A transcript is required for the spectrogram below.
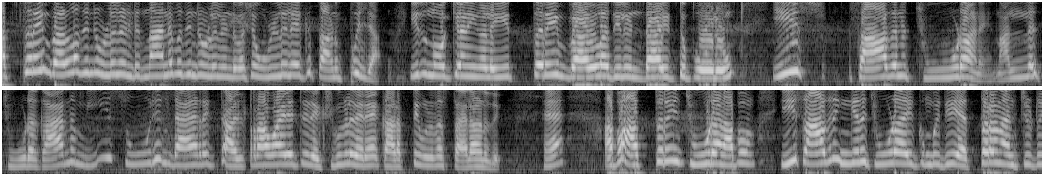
അത്രയും വെള്ളം ഇതിന്റെ ഉള്ളിലുണ്ട് നനവതിന്റെ ഉള്ളിലുണ്ട് പക്ഷെ ഉള്ളിലേക്ക് തണുപ്പില്ല. ഇത് നോക്കിയാൽ നിങ്ങൾ ഇത്രയും വെള്ളം ഇതിലുണ്ടായിട്ട് പോലും ഈ സാധനം ചൂടാണ് നല്ല ചൂടാണ് കാരണം ഈ സൂര്യൻ ഡയറക്റ്റ് അൾട്രാവയലറ്റ് രശ്മികൾ വരെ കടത്തി വിടുന്ന സ്ഥലമാണിത്. ഏഹ് അപ്പോൾ അത്രയും ചൂടാണ്. അപ്പം ഈ സാധനം ഇങ്ങനെ ചൂടായിക്കുമ്പോൾ ഇത് എത്ര നനച്ചിട്ട്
